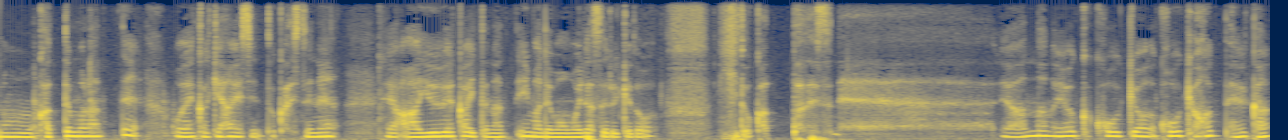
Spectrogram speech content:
のも買ってもらってお絵かき配信とかしてね。いやああいう絵描いたなって今でも思い出せるけどひどかったですね。いやあんなのよく公共の公共っていうか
